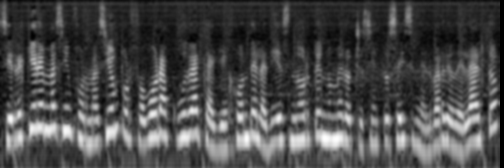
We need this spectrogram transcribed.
Si requiere más información, por favor acuda a Callejón de la 10 Norte, número 806 en el barrio del Alto.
